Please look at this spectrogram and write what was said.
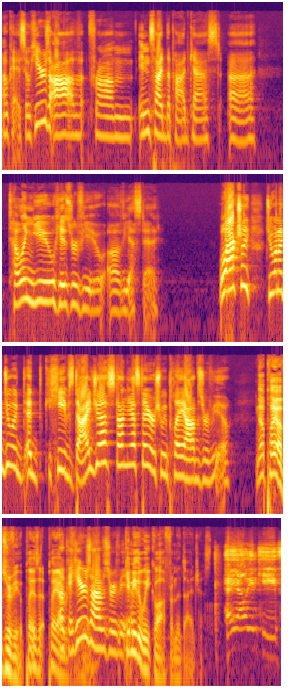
Okay, so here's Av from inside the podcast, uh, telling you his review of Yesterday. Well, actually, do you want to do a, a Heaves digest on Yesterday, or should we play Av's review? No, playoffs review. Plays play. Okay, here's Av's review. Give me the week off from the digest. Hey, Ali and Keeve.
